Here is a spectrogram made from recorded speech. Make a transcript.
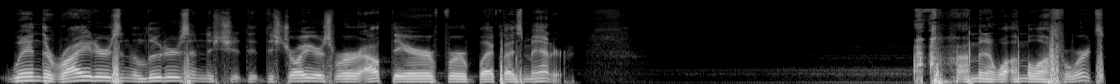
when the rioters and the looters and the, sh- the destroyers were out there for Black Lives Matter? I'm in a, I'm a loss for words.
